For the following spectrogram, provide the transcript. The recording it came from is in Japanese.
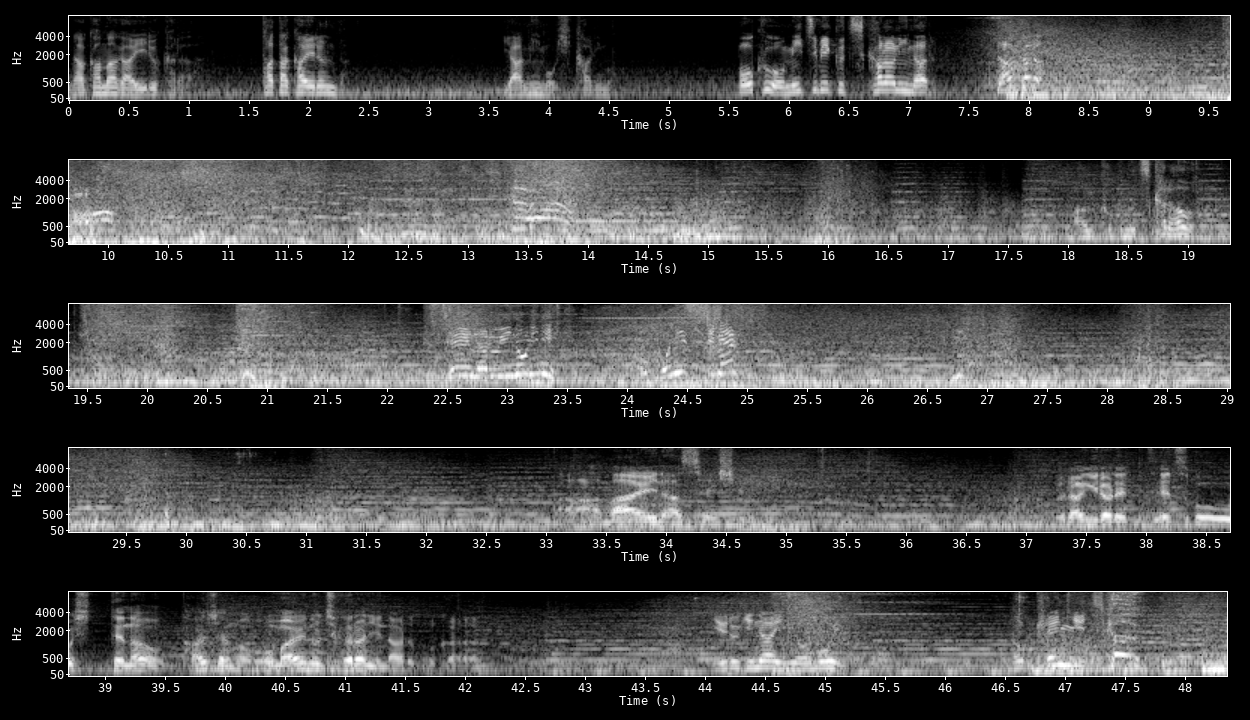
仲間がいるから戦えるんだ。闇も光も僕を導く力になる。だから暗黒の力を聖なる祈りにここに示す。甘いな青春裏切られ絶望を知ってなお他者がお前の力になるのか？揺るぎない思いこの剣に誓う。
